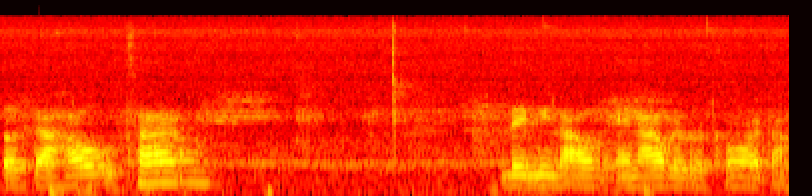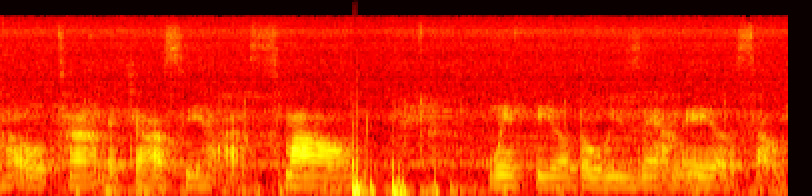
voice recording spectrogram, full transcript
of the whole time, let me know and I will record the whole time that y'all see how small Winnfield, Louisiana is. So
